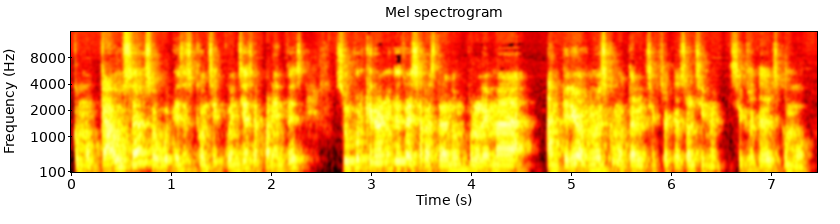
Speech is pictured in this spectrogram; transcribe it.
como causas o esas consecuencias aparentes son porque realmente estás arrastrando un problema anterior. No es como tal el sexo casual, sino el sexo casual es como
